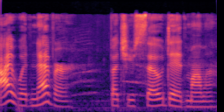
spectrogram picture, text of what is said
I would never, but you so did, Mama.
